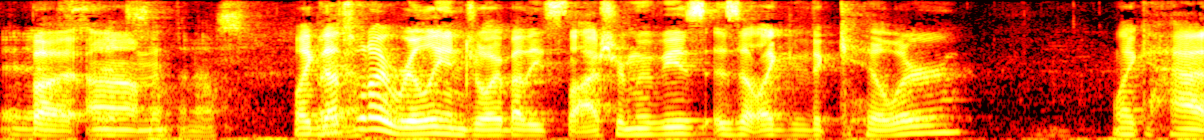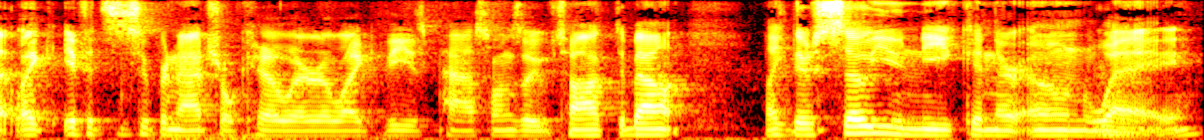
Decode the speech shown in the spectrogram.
And But, it's, it's um, something else. Like But that's yeah. what I really enjoy about these slasher movies is that like the killer, like had like if it's a supernatural killer like these past ones that we've talked about, like they're so unique in their own way,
